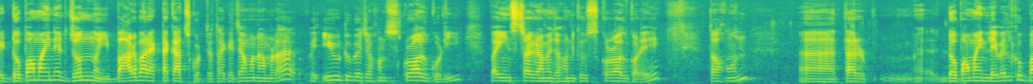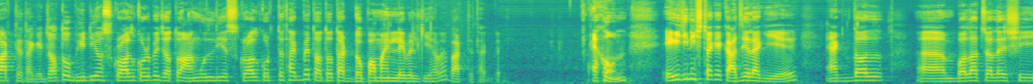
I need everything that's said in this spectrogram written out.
এই ডোপামাইনের জন্যই বারবার একটা কাজ করতে থাকে। যেমন আমরা ইউটিউবে যখন স্ক্রল করি বা ইনস্টাগ্রামে যখন কেউ স্ক্রল করে, তখন তার ডোপামাইন লেভেল খুব বাড়তে থাকে। যত ভিডিও স্ক্রল করবে, যত আঙুল দিয়ে স্ক্রল করতে থাকবে, তত তার ডোপামাইন লেভেল কী হবে? বাড়তে থাকবে। এখন, এই জিনিসটাকে কাজে লাগিয়ে একদল বলা চলে সেই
